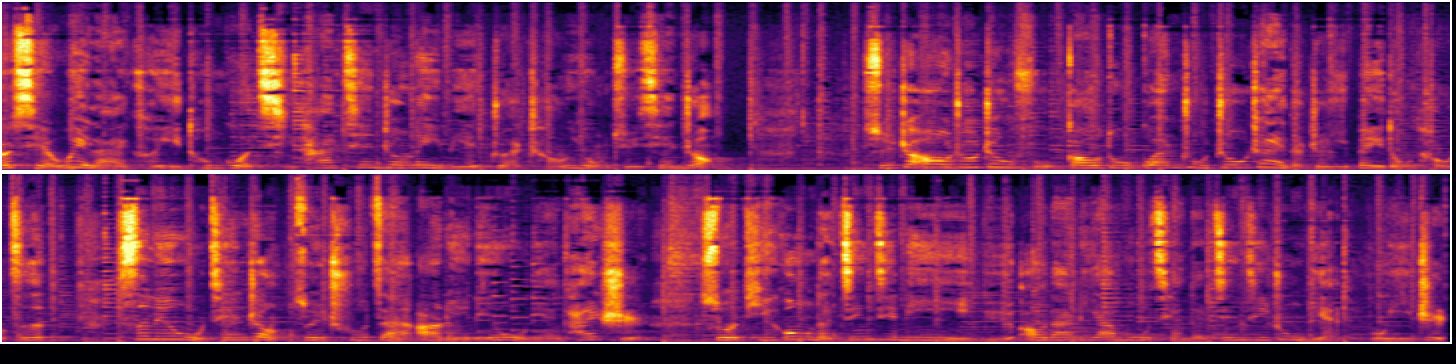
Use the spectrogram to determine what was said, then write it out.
而且未来可以通过其他签证类别转成永居签证。随着澳洲政府高度关注州债的这一被动投资，405签证最初在2005年开始所提供的经济利益与澳大利亚目前的经济重点不一致，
